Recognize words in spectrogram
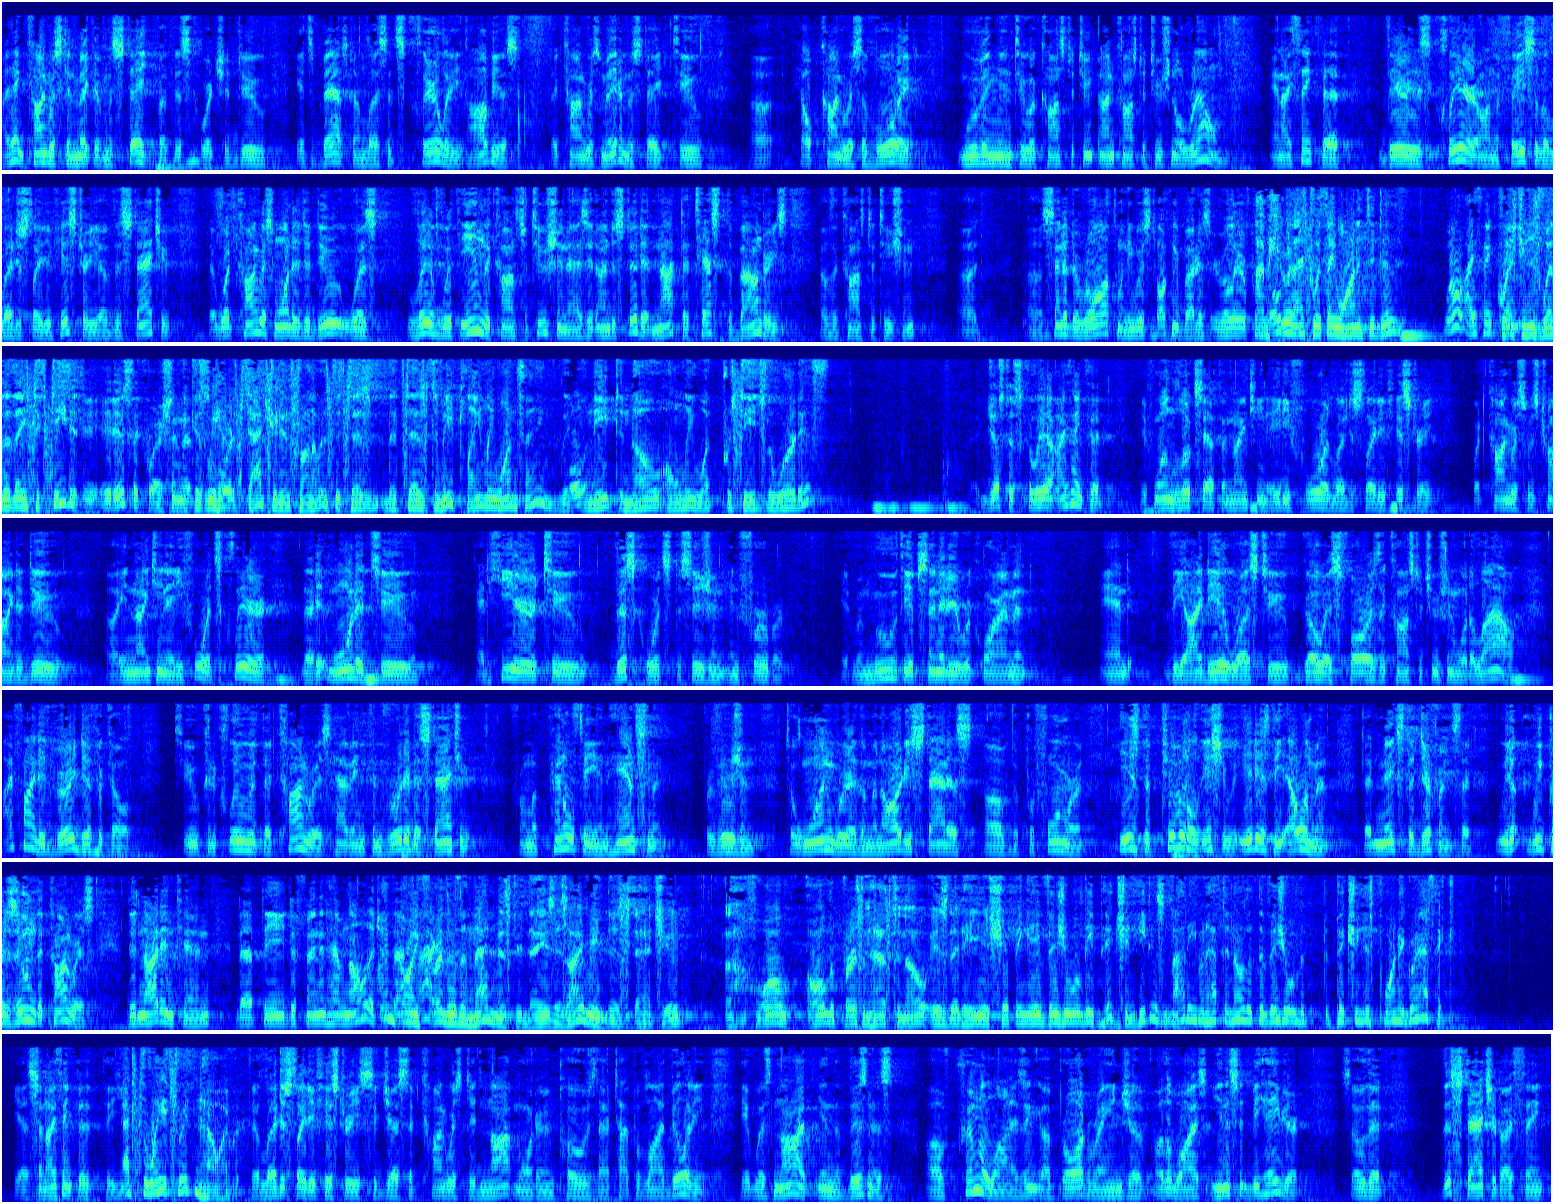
I think Congress can make a mistake, but this court should do its best unless it's clearly obvious that Congress made a mistake to uh, help Congress avoid moving into a constitu- unconstitutional realm. And I think that there is clear on the face of the legislative history of this statute that what Congress wanted to do was live within the Constitution as it understood it, not to test the boundaries of the Constitution. Uh, uh, Senator Roth, when he was talking about his earlier proposal, I'm sure that's what they wanted to do. Well, I think the question is whether they succeeded. It is the question because we have a statute in front of us that says that says to me plainly one thing that well, you need to know only what precedes the word if. Justice Scalia, I think that if one looks at the 1984 legislative history, what Congress was trying to do uh, in 1984, it's clear that it wanted to adhere to this court's decision in Ferber. It removed the obscenity requirement, and the idea was to go as far as the Constitution would allow. I find it very difficult to conclude that Congress, having converted a statute from a penalty enhancement provision to one where the minority status of the performer is the pivotal issue. It is the element that makes the difference. That we, we presume that Congress did not intend that the defendant have knowledge I'm of that going fact. further than that, Mr. Days. As I read this statute, Uh, all, all the person has to know is that he is shipping a visual depiction. He does not even have to know that the visual de- depiction is pornographic. Yes, and I think that the that's the way it's written. However, the legislative history suggests that Congress did not want to impose that type of liability. It was not in the business of criminalizing a broad range of otherwise innocent behavior. So that this statute, I think,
